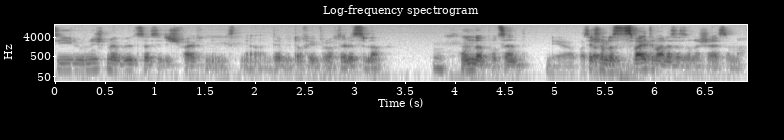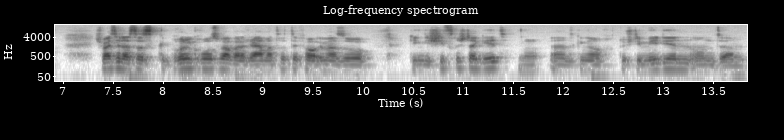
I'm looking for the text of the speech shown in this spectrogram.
die du nicht mehr willst, dass sie dich pfeifen die nächsten Jahre. Der wird auf jeden Fall auf der Liste landen. 100 Prozent. ja, aber Das ist ja schon das zweite Mal, dass er so eine Scheiße macht. Ich weiß ja, dass das Gebrüll groß war, weil Real Madrid TV immer so gegen die Schiedsrichter geht. Ja. Äh, Das ging auch durch die Medien und ähm,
